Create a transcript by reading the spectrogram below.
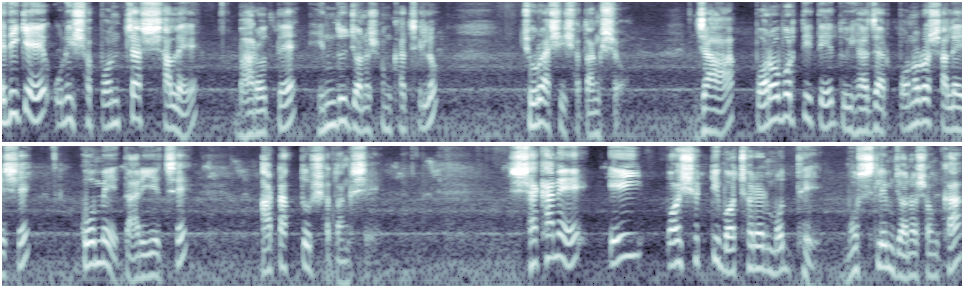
এদিকে উনিশশো পঞ্চাশ সালে ভারতে হিন্দু জনসংখ্যা ছিল চুরাশি শতাংশ, যা পরবর্তীতে দুই হাজার পনেরো সালে এসে কমে দাঁড়িয়েছে আটাত্তর শতাংশে। সেখানে এই পঁয়ষট্টি বছরের মধ্যে মুসলিম জনসংখ্যা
